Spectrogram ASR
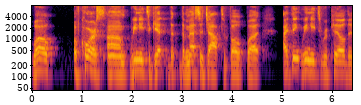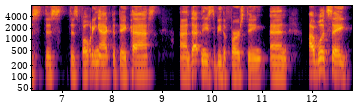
Well, of course, um, we need to get the, the message out to vote, but I think we need to repeal this this this voting act that they passed, and that needs to be the first thing. And I would say,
